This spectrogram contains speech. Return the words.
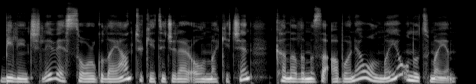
Bilinçli ve sorgulayan tüketiciler olmak için kanalımıza abone olmayı unutmayın.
